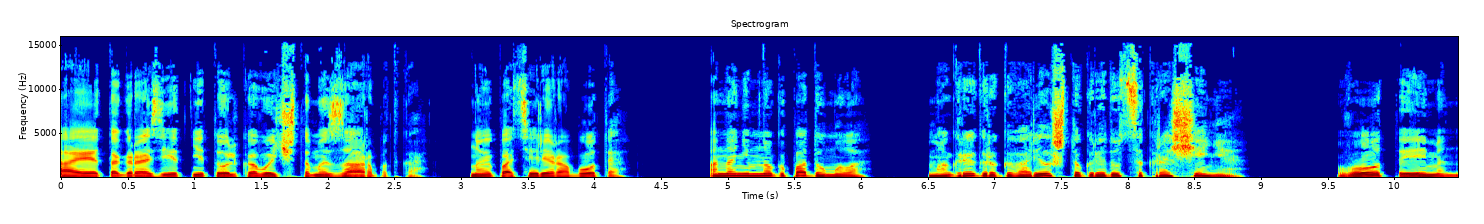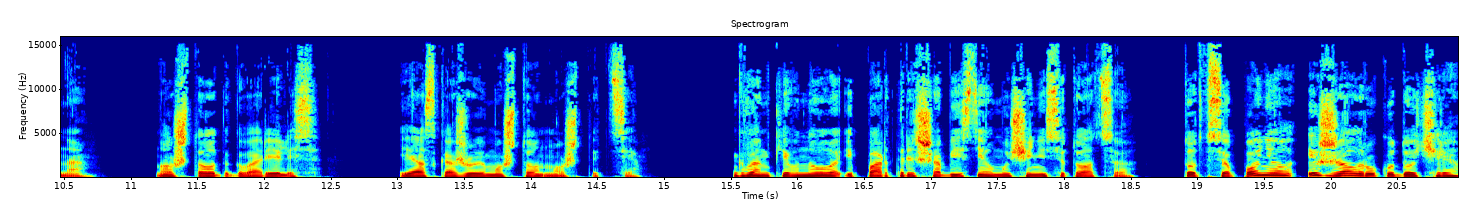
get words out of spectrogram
А это грозит не только вычетом из заработка, но и потерей работы». Она немного подумала. Макгрегор говорил, что грядут сокращения. «Вот именно. Ну что, договорились. Я скажу ему, что он может идти». Гвен кивнула, и Партридж объяснил мужчине ситуацию. Тот все понял и сжал руку дочери.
